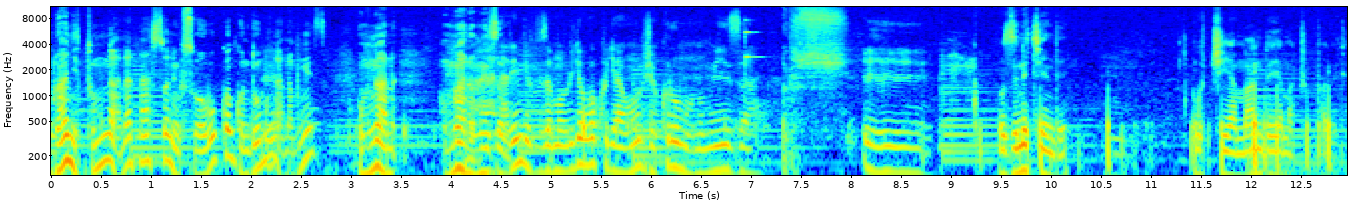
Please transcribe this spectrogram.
Uranyita umwana nta soni usoba uko ngo ndi umwana mwiza? Umwana umwana mwiza. nari mbivuze mu buryo bwo kugira ngo nkurushe ko uri umuntu mwiza. Eh, uzi n'ikindi? Nguciye amande y'amacupa abiri.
